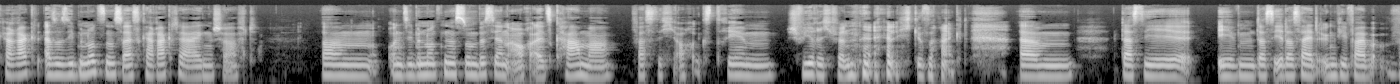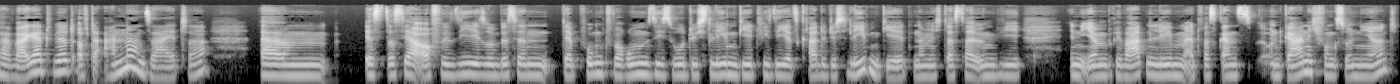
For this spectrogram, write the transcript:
Charakter, also sie benutzen es als Charaktereigenschaft. Ähm, und sie benutzen es so ein bisschen auch als Karma, was ich auch extrem schwierig finde, ehrlich gesagt. Ähm, dass sie eben, dass ihr das halt irgendwie ver verweigert wird. Auf der anderen Seite ähm, ist das ja auch für sie so ein bisschen der Punkt, warum sie so durchs Leben geht, wie sie jetzt gerade durchs Leben geht. Nämlich, dass da irgendwie in ihrem privaten Leben etwas ganz und gar nicht funktioniert.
